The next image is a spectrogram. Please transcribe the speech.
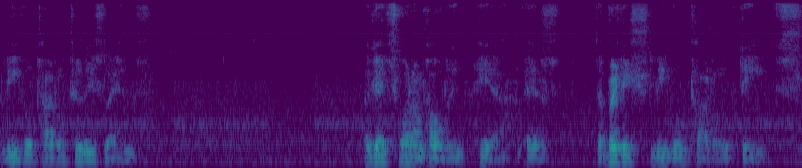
legal title to these lands against what I'm holding here as the British legal title deeds.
